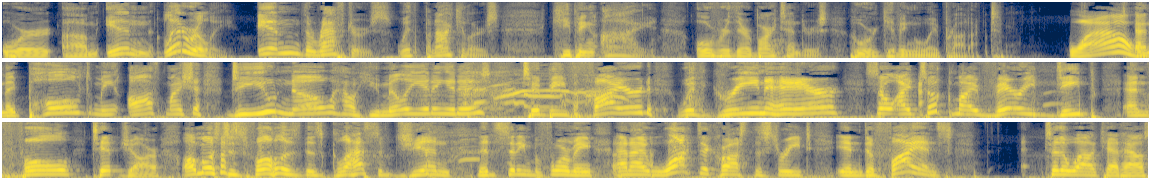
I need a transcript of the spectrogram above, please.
were um, in literally in the rafters with binoculars, keeping eye over their bartenders who were giving away product. Wow. And they pulled me off my shift. Do you know how humiliating it is to be fired with green hair? So I took my very deep and full tip jar, almost as full as this glass of gin that's sitting before me, and I walked across the street in defiance to the Wildcat House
